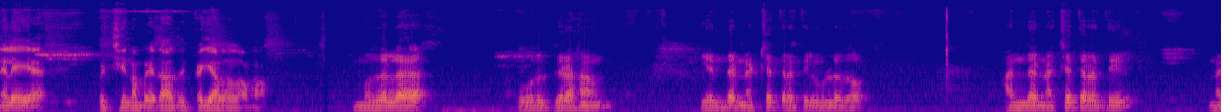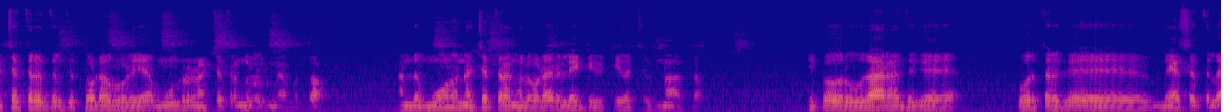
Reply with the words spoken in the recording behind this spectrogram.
நிலையை வச்சு நம்ம ஏதாவது கையாளலாமா? முதல்ல ஒரு கிரகம் எந்த நட்சத்திரத்தில் உள்ளதோ அந்த நட்சத்திரத்தில் நட்சத்திரத்திற்கு தொடர்புடைய மூன்று நட்சத்திரங்கள் இருக்குங்க மொத்தம் அந்த மூணு நட்சத்திரங்களோட ரிலேட்டிவிட்டி வச்சுருக்குன்னு அர்த்தம். இப்போ ஒரு உதாரணத்துக்கு ஒருத்தருக்கு மேசத்தில்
